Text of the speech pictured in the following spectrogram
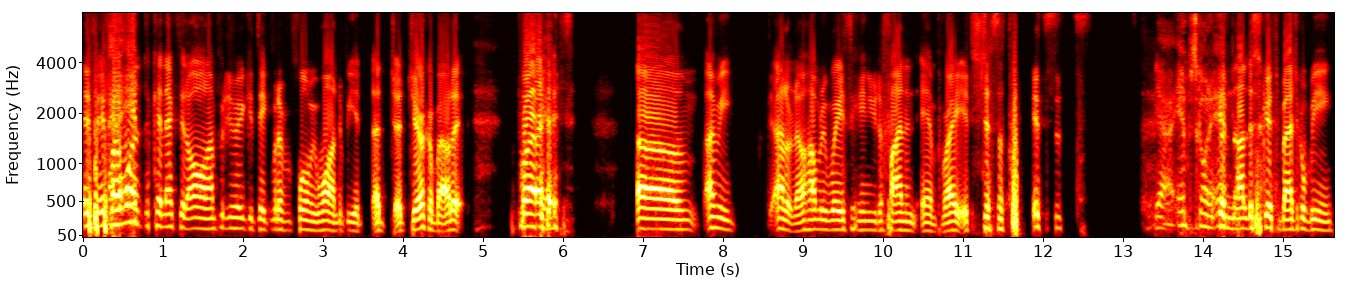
if if I it- wanted to connect it all, I'm pretty sure you could take whatever form you want to be a, a, a jerk about it. But um, I mean, I don't know how many ways can you define an imp, right? It's just a it's, it's yeah imp's going to a imp nondescript magical being.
